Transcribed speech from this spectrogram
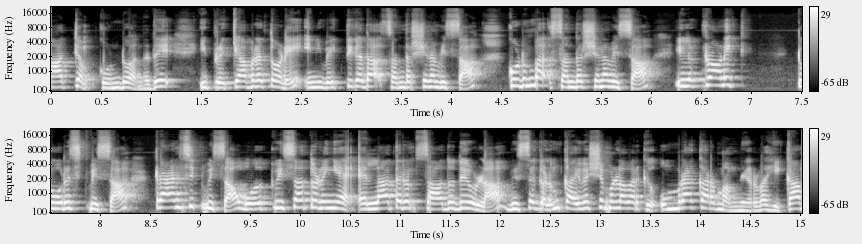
മാറ്റം കൊണ്ടുവന്നത്. ഈ പ്രഖ്യാപനത്തോടെ ഇനി വ്യക്തിഗത സന്ദർശന വിസ കുടുംബ സന്ദർശന visa electronic tourist visa transit visa work visa തുടങ്ങിയ എല്ലാത്തരം സാധുതയുള്ള വിസകളും കൈവശമുള്ളവർക്ക് ഉംറ കർമ്മം നിർവഹിക്കാം.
